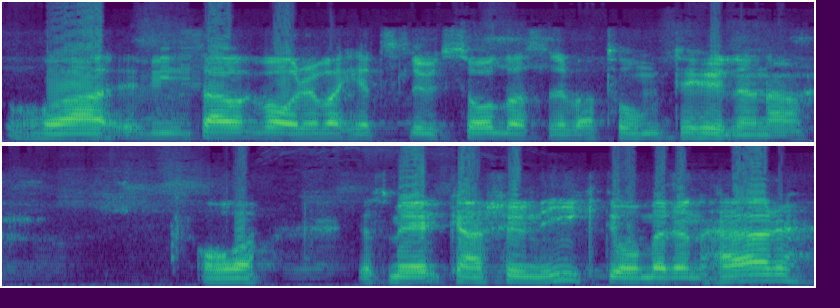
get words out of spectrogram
Och eh, vissa varor var helt slutsålda så det var tomt i hyllorna. Och det som är kanske unikt då med den här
